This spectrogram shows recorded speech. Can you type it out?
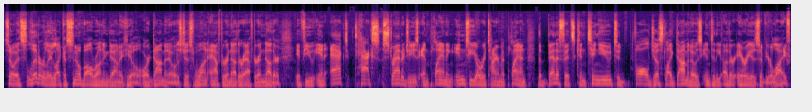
So it's literally like a snowball running down a hill or dominoes, just one after another after another. If you enact tax strategies and planning into your retirement plan, the benefits continue to fall just like dominoes into the other areas of your life.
